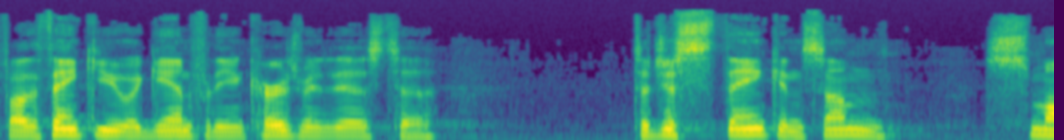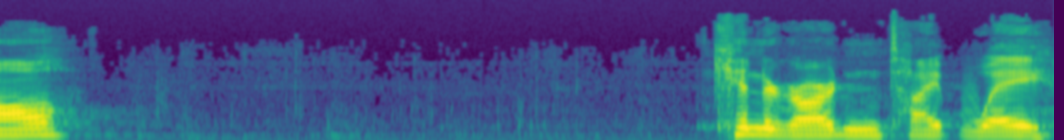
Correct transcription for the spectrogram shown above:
Father, thank you again for the encouragement it is to, to just think in some small, kindergarten type way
